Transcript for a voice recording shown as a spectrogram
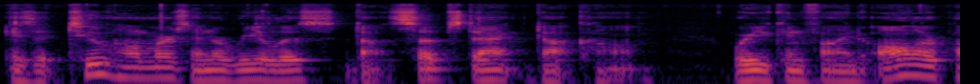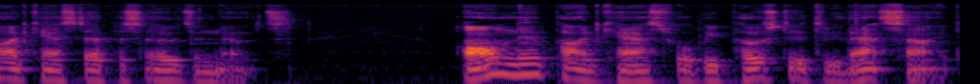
is at twohomersandarealist.substack.com, where you can find all our podcast episodes and notes. All new podcasts will be posted through that site,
